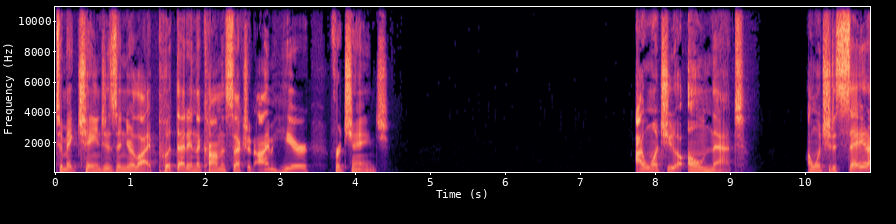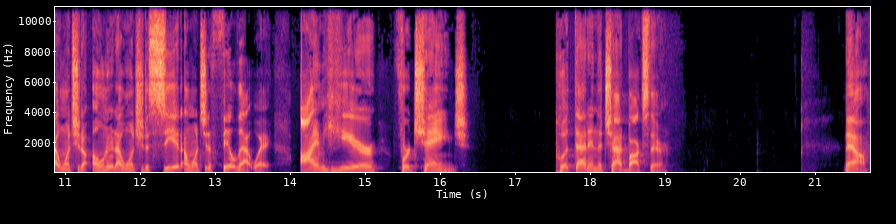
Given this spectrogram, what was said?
to make changes in your life. Put that in the comment section. I'm here for change. I want you to own that. I want you to say it. I want you to own it. I want you to see it. I want you to feel that way. I'm here for change. Put that in the chat box there. Now,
